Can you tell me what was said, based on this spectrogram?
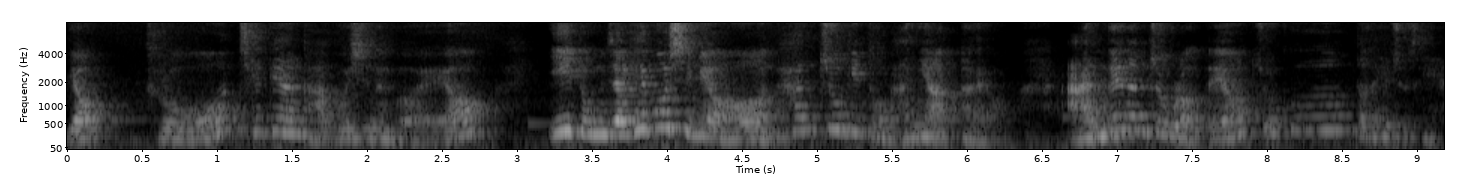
옆으로 최대한 가보시는 거예요. 이 동작 해보시면 한쪽이 더 많이 아파요. 안 되는 쪽을 어때요? 조금 더 해주세요.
